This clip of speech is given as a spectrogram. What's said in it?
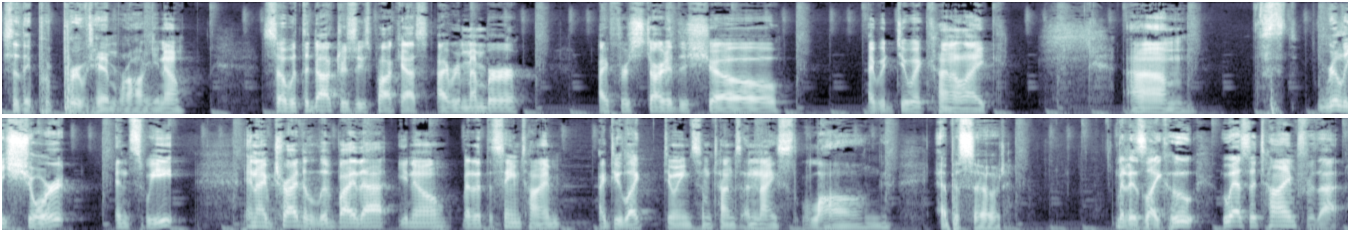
So they pr- proved him wrong, you know. So with the Doctor Zeus podcast, I remember I first started the show. I would do it kind of like um, really short and sweet. And I've tried to live by that, you know, but at the same time, I do like doing sometimes a nice long episode. But it's like who who has the time for that?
